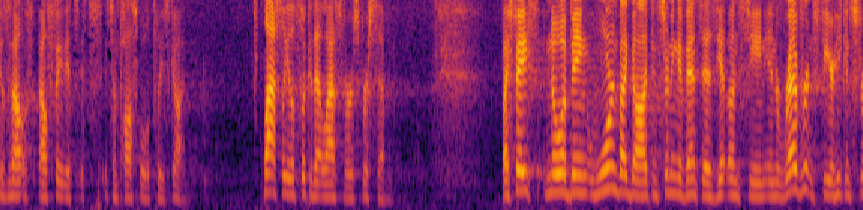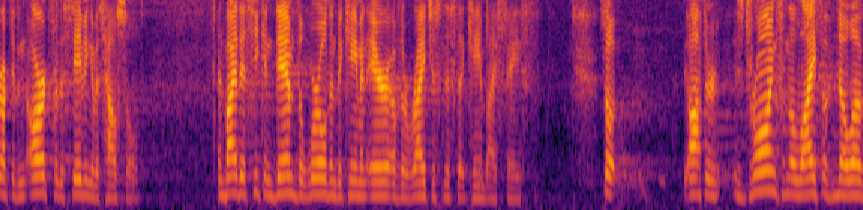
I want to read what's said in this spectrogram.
Because without, without faith, it's, it's, it's impossible to please God. Lastly, let's look at that last verse, verse 7. By faith, Noah, being warned by God concerning events as yet unseen, in reverent fear, he constructed an ark for the saving of his household. And by this, he condemned the world and became an heir of the righteousness that came by faith. So, the author is drawing from the life of Noah,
